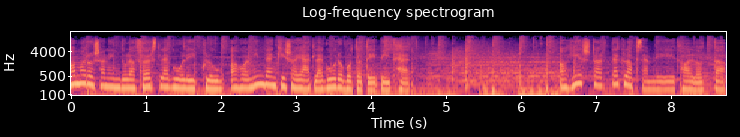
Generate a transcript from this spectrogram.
Hamarosan indul a First Lego League klub, ahol mindenki saját Lego robotot építhet. A Hírstart tech lapszemléjét hallotta.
